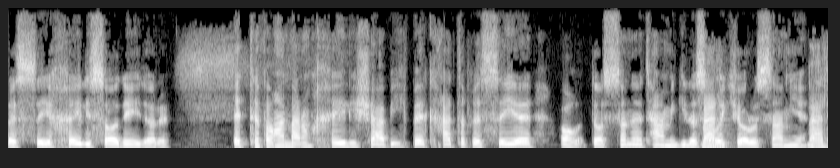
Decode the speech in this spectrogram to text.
قصه خیلی ساده ای داره. اتفاقا برام خیلی شبیه به خط قصه داستان تعمیگیلاس بله. آقای کیارستمیه. بله.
